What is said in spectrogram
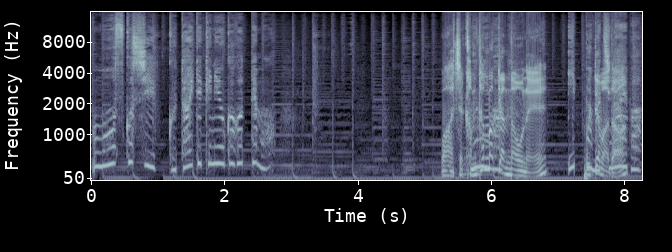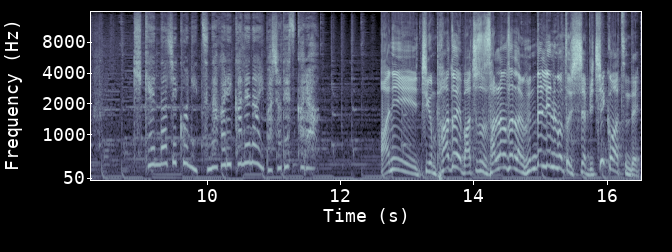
もう少し具体的に伺っても 와, 진짜 감탄밖에 안 나오네. 一歩 볼 間 때마다 違えば危険な事故につながりかねない場所ですから 아니, 지금 파도에 맞춰서 살랑살랑 흔들리는 것도 진짜 미칠 것 같은데.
